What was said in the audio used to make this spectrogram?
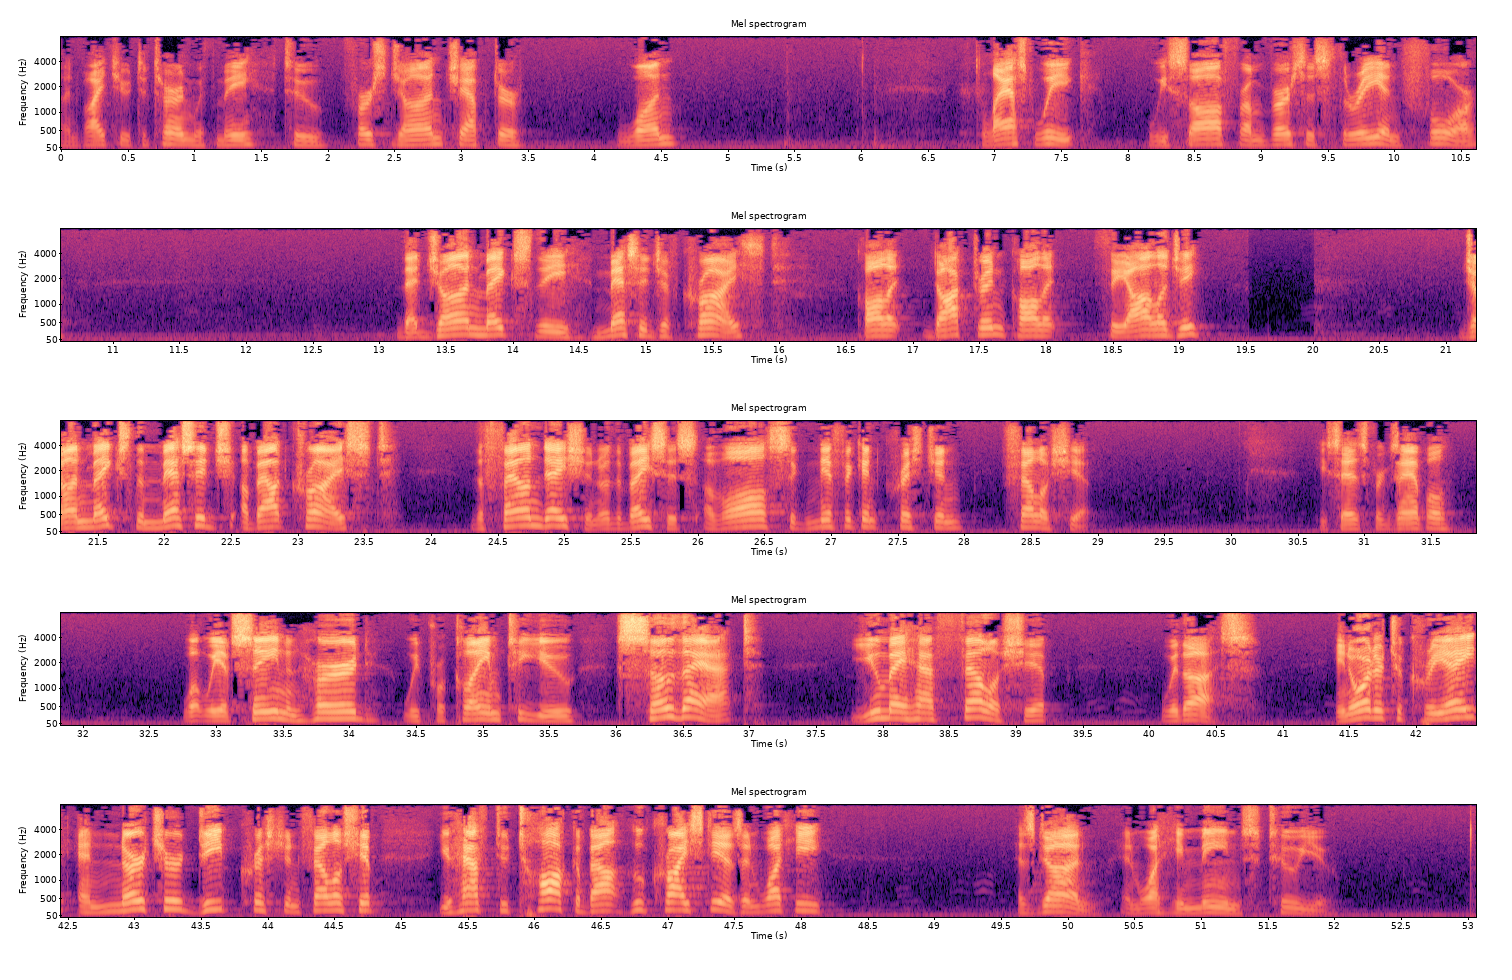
I invite you to turn with me to 1 John chapter 1. Last week, we saw from verses 3 and 4 that John makes the message of Christ, call it doctrine, call it theology. John makes the message about Christ the foundation or the basis of all significant Christian fellowship. He says, for example, what we have seen and heard, we proclaim to you so that you may have fellowship with us. In order to create and nurture deep Christian fellowship, you have to talk about who Christ is and what He has done and what He means to you.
